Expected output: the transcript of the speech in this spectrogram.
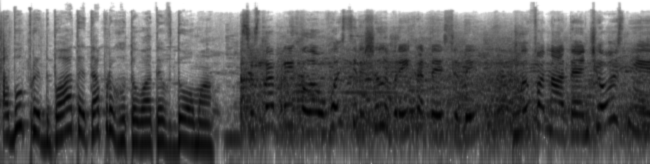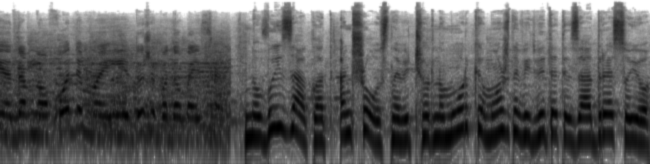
або придбати та приготувати вдома. Сестра приїхала у гості, вирішили приїхати сюди. Ми фанати анчоусні, давно ходимо і дуже подобається. Новий заклад аншоусна від Чорноморки можна відвідати за адресою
